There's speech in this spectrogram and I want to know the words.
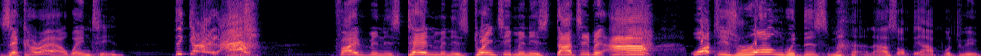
Zechariah went in, the guy, ah, five minutes, 10 minutes, 20 minutes, 30 minutes, ah, what is wrong with this man? Has something happened to him?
